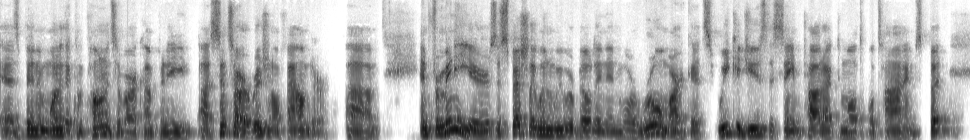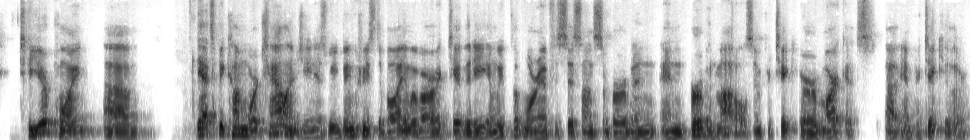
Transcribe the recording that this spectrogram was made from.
has been one of the components of our company uh, since our original founder. Um, and for many years, especially when we were building in more rural markets, we could use the same product multiple times. But to your point, um, that's become more challenging as we've increased the volume of our activity and we put more emphasis on suburban and urban models in particular, markets uh, in particular.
